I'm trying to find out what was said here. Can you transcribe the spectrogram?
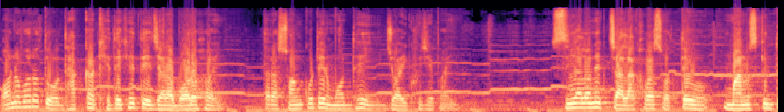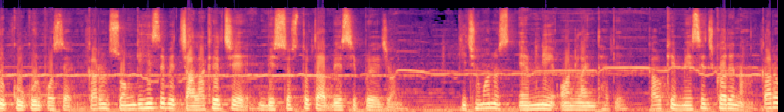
অনবরত ধাক্কা খেতে খেতে যারা বড় হয়, তারা সংকটের মধ্যেই জয় খুঁজে পায়। শিয়াল অনেক চালাক হওয়া সত্ত্বেও মানুষ কিন্তু কুকুর পোষে, কারণ সঙ্গী হিসেবে চালাকের চেয়ে বিশ্বস্ততা বেশি প্রয়োজন। কিছু মানুষ এমনি অনলাইন থাকে। কাউকে মেসেজ করে না, কারও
